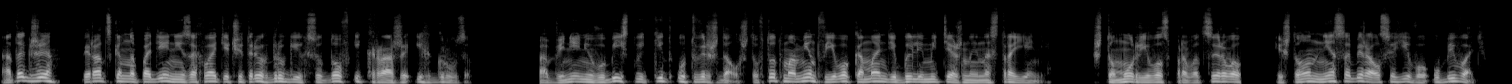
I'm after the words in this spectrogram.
а также пиратском нападении и захвате четырех других судов и краже их грузов. По обвинению в убийстве Кид утверждал, что в тот момент в его команде были мятежные настроения, что Мур его спровоцировал и что он не собирался его убивать.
